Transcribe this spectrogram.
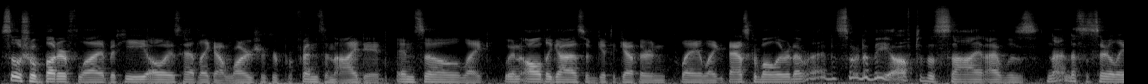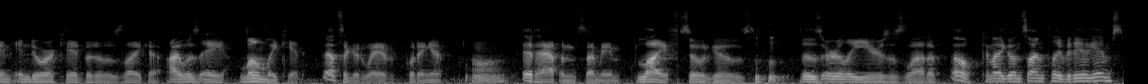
social butterfly, but he always had like a larger group of friends than I did. And so like when all the guys would get together and play like basketball or whatever, I'd sort of be off to the side. I was not necessarily an indoor kid, but it was like a, I was a lonely kid. That's a good way of putting it. Aw. It happens. I mean, life, so it goes. Those early years was a lot of, oh, can I go inside and play video games?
